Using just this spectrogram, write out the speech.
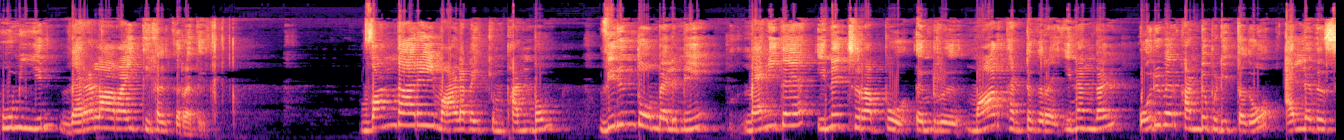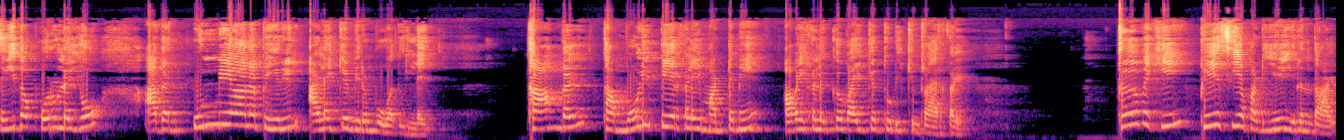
பூமியின் வரலாறாய் திகழ்கிறது. வந்தாரை வாழ வைக்கும் பண்பும் விருந்தோம்பலுமே மனித இனச்சிறப்பு என்று மார்த்தட்டுகிற இனங்கள் ஒருவர் கண்டுபிடித்ததோ அல்லது செய்த பொருளையோ அதன் உண்மையான பெயரில் அழைக்க விரும்புவதில்லை. தாங்கள் தம் மொழிப்பெயர்களை மட்டுமே அவைகளுக்கு வைக்க துடிக்கின்றார்கள். தேவகி பேசியபடியே இருந்தாள்.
